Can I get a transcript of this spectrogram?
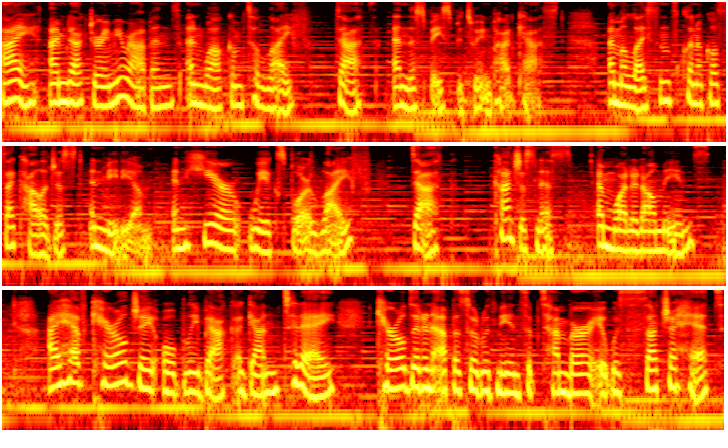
Hi, I'm Dr. Amy Robbins, and welcome to Life, Death, and the Space Between podcast. I'm a licensed clinical psychologist and medium, and here we explore life, death, consciousness, and what it all means. I have Carole J. Obley back again today. Carole did an episode with me in September. It was such a hit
